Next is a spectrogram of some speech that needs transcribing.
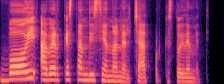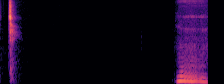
Voy a ver qué están diciendo en el chat porque estoy de metiche. Mm.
